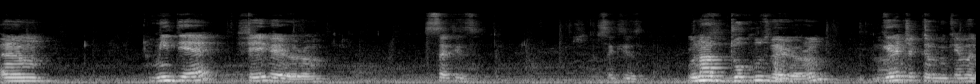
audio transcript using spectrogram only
Em, midye şey veriyorum. 8. 8. Buna 9 veriyorum. Gerçekten mükemmel,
